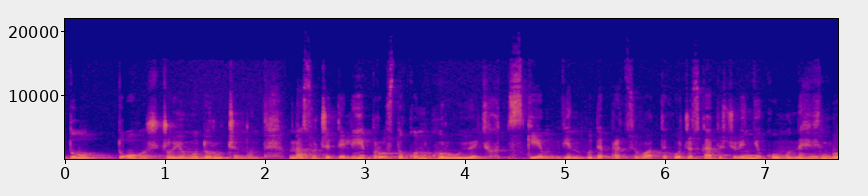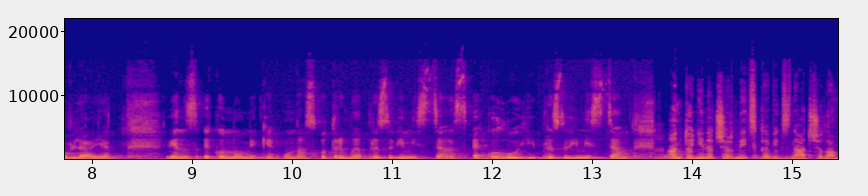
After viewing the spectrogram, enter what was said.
до того, що йому доручено. У нас учителі просто конкурують, з ким він буде працювати. Хочу сказати, що він нікому не відмовляє. Він з економіки у нас отримує призові місця, з екології призові місця. Антоніна Черницька відзначила,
